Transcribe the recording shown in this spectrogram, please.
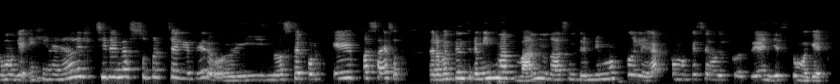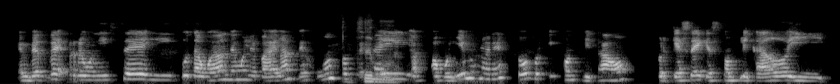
como que en general el chileno es súper chaquetero y no sé por qué pasa eso. De repente entre mismas bandas, entre mismos colegas, como que se boicotean y es como que en vez de reunirse y puta weón, démosle para adelante juntos, Sí. A- apoyémonos en esto porque es complicado, porque sé que es complicado y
